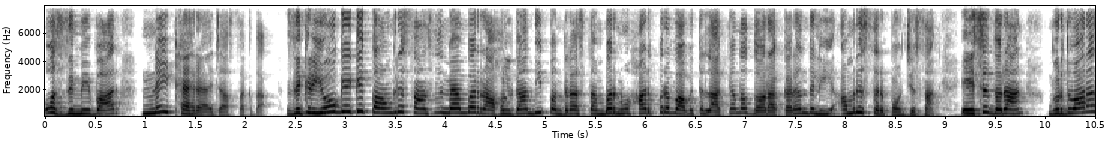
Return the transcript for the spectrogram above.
ਉਹ ਜ਼ਿੰਮੇਵਾਰ ਨਹੀਂ ਠਹਿਰਾਇਆ ਜਾ ਸਕਦਾ। ਜ਼ਿਕਰਯੋਗ ਹੈ ਕਿ ਕਾਂਗਰਸ ਸੰਸਦ ਮੈਂਬਰ ਰਾਹੁਲ ਗਾਂਧੀ 15 ਸਤੰਬਰ ਨੂੰ ਹੜ੍ਹ ਪ੍ਰਭਾਵਿਤ ਇਲਾਕਿਆਂ ਦਾ ਦੌਰਾ ਕਰਨ ਦੇ ਲਈ ਅੰਮ੍ਰਿਤਸਰ ਪਹੁੰਚੇ ਸਨ। ਇਸੇ ਦੌਰਾਨ ਗੁਰਦੁਆਰਾ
